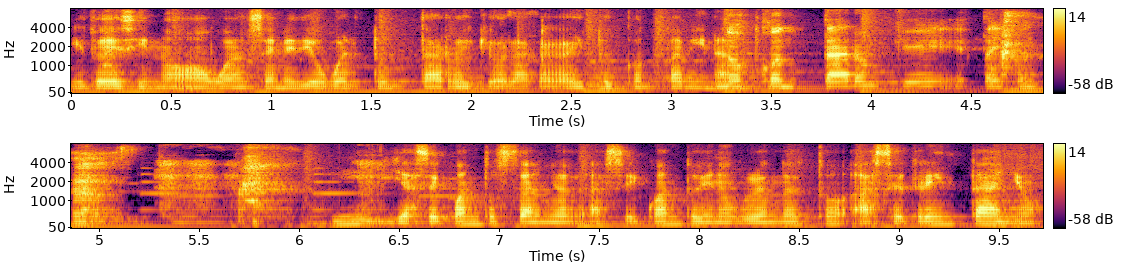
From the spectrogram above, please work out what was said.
Y tú decís, no, bueno, se me dio vuelta un tarro y quedó la cagada y estoy contaminando. Nos contaron que estáis contando. ¿Y, y hace cuántos años, hace cuánto viene ocurriendo esto? Hace 30 años.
